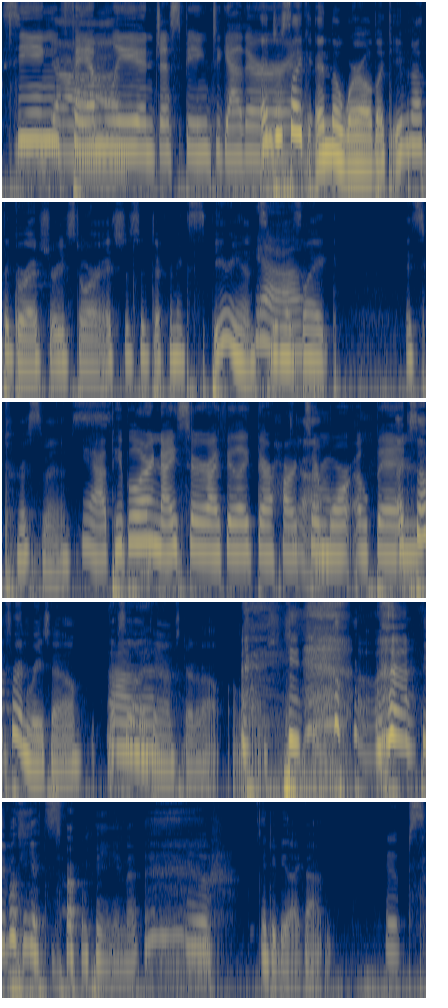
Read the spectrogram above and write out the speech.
seeing Yeah. family and just being together And just like in the world, like even at the grocery store, it's just a different experience Yeah. because like it's Christmas. Yeah, people are nicer. I feel like their hearts Yeah. are more open. Except for in retail. That's the Oh, only thing I'm scared about. Oh my gosh. people can get so mean. Oof. It do be like that. Oops.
